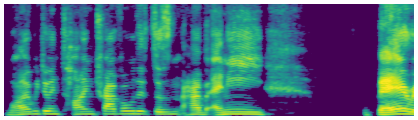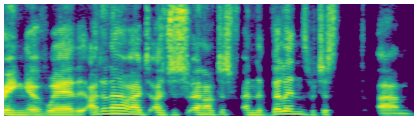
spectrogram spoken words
why are we doing time travel? This doesn't have any bearing of where the, I don't know. I, I just and I've just and the villains were just um,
